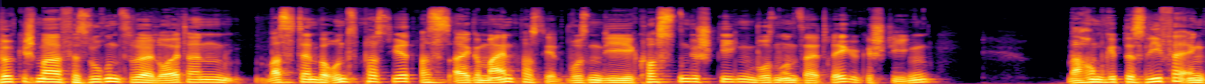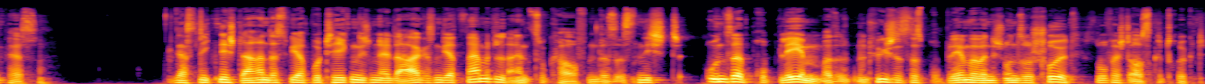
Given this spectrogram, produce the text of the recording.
wirklich mal versuchen zu erläutern, was ist denn bei uns passiert, was ist allgemein passiert, wo sind die Kosten gestiegen, wo sind unsere Erträge gestiegen, warum gibt es Lieferengpässe? Das liegt nicht daran, dass wir Apotheken nicht in der Lage sind, die Arzneimittel einzukaufen. Das ist nicht unser Problem. Also natürlich ist das Problem, aber nicht unsere Schuld, so fest ausgedrückt.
